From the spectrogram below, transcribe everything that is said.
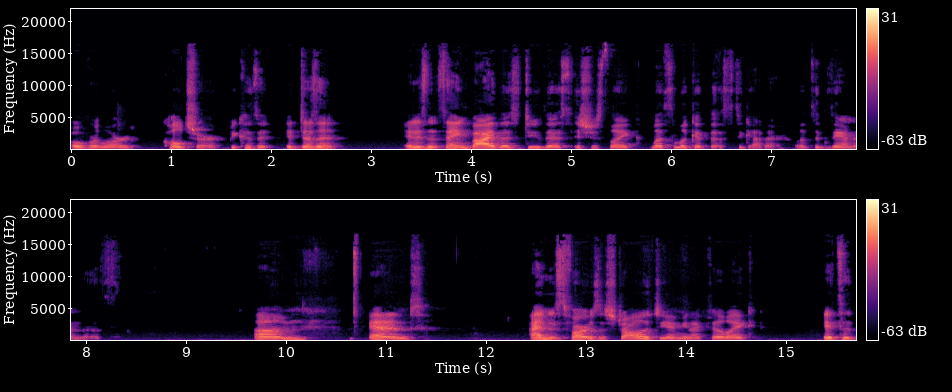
overlord culture because it, it doesn't it isn't saying buy this, do this. It's just like let's look at this together. Let's examine this. Um, and and as far as astrology, I mean, I feel like it's a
